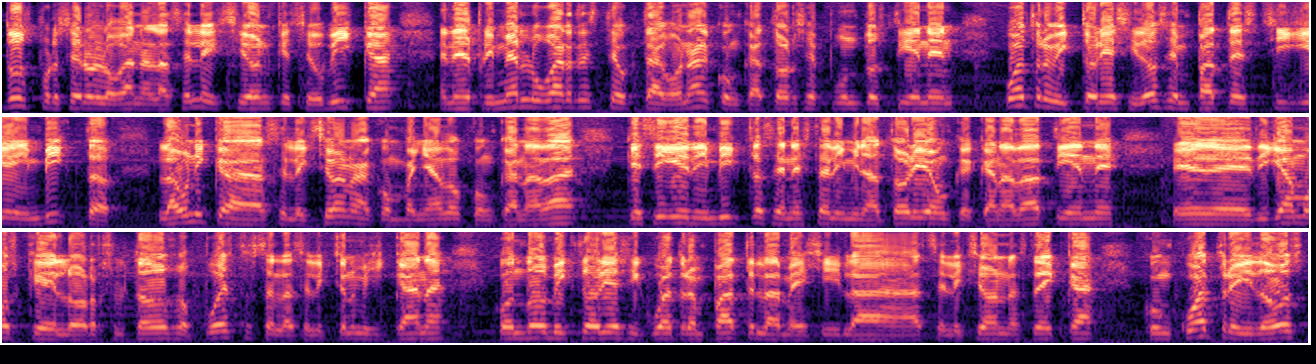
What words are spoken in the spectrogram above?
2 por 0 lo gana la selección que se ubica en el primer lugar de este octagonal. Con 14 puntos tienen 4 victorias y 2 empates sigue invicta. La única selección acompañado con Canadá que siguen invictas en esta eliminatoria aunque Canadá tiene eh, digamos que los resultados opuestos a la selección mexicana con dos victorias y cuatro empates, la, la selección azteca con 4 y 2,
